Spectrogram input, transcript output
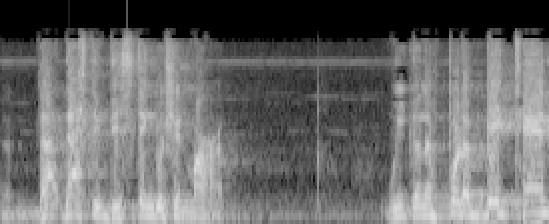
That, that's the distinguishing mark. We're going to put a big tent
